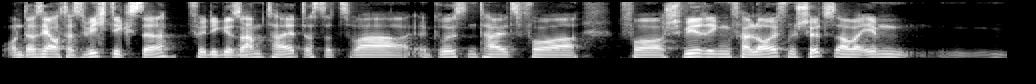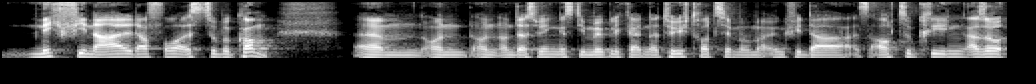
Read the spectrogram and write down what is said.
und das ist ja auch das Wichtigste für die Gesamtheit, dass das zwar größtenteils vor vor schwierigen Verläufen schützt, aber eben nicht final davor es zu bekommen. Ähm, und, und, und deswegen ist die Möglichkeit natürlich trotzdem immer irgendwie da, es auch zu kriegen. Also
